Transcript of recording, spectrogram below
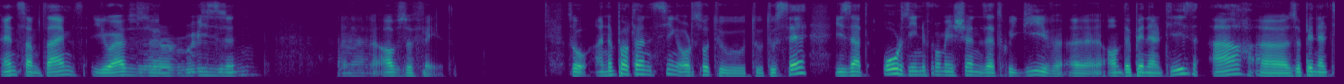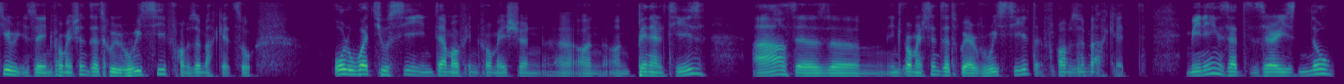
And sometimes you have the reason uh, of the failed. So an important thing also to, to, to say is that all the information that we give uh, on the penalties are uh, the penalty, the information that we receive from the market. So all what you see in terms of information uh, on, on penalties are the, the, information that we have received from the market, meaning that there is no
